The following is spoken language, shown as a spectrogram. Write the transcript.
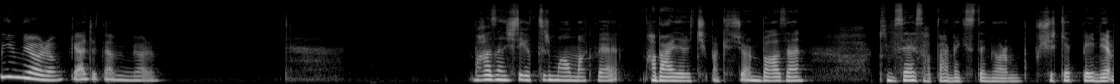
Bilmiyorum. Gerçekten bilmiyorum. Bazen işte yatırım almak ve haberlere çıkmak istiyorum. Bazen kimseye hesap vermek istemiyorum. Bu şirket benim.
